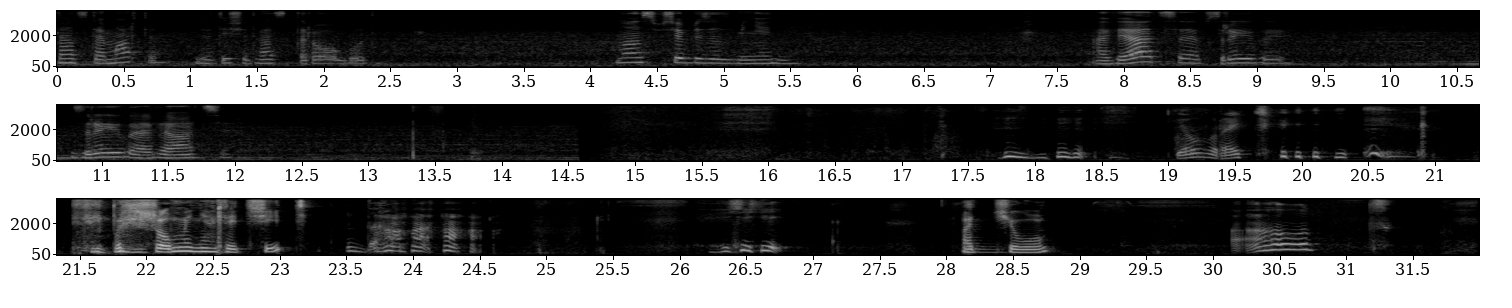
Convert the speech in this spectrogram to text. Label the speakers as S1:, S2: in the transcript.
S1: 15 марта 2022 года. У нас все без изменений. Авиация, взрывы, взрывы, авиация.
S2: Я врач.
S3: Ты пришел меня лечить?
S2: Да.
S3: От чего?
S2: А вот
